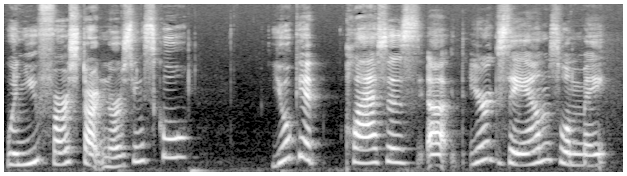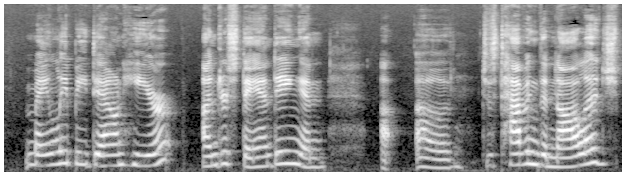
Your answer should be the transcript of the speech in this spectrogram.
When you first start nursing school, you'll get classes, uh, your exams will ma- mainly be down here, understanding and uh, uh, just having the knowledge,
